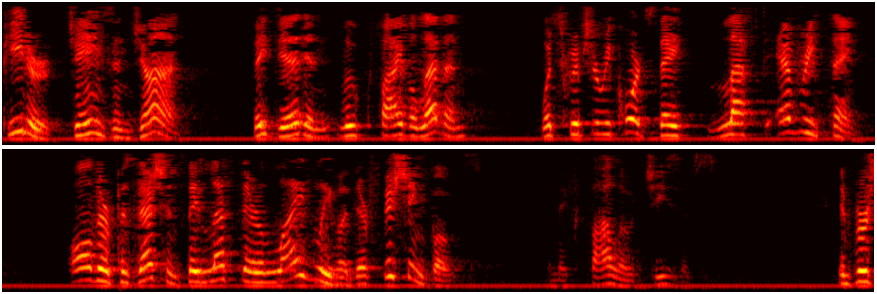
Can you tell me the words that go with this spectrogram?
Peter, James, and John, they did in Luke 5:11 what scripture records. They left everything. All their possessions, they left their livelihood, their fishing boats, and they followed Jesus. In verse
